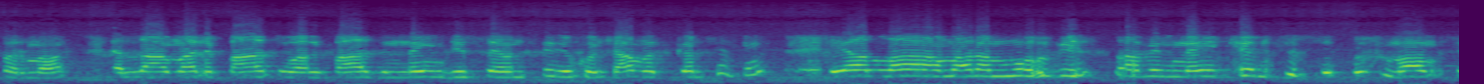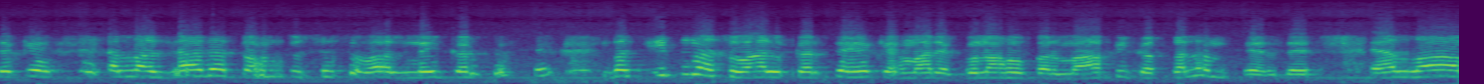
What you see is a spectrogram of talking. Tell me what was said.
فرما۔ اے اللہ، ہمارے پاس وہ الفاظ نہیں جس سے ہم تیری خوشامد کر سکیں۔ اے اللہ، ہمارا منہ بھی اس قابل نہیں کہ ہم تجھ سے کچھ مانگ سکیں اللہ زیادہ تو ہم تجھ سے سوال نہیں کر سکتے۔ بس اتنا سوال کرتے ہیں کہ ہمارے گناہوں پر معافی کا قلم پھیر دے۔ اے اللہ،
